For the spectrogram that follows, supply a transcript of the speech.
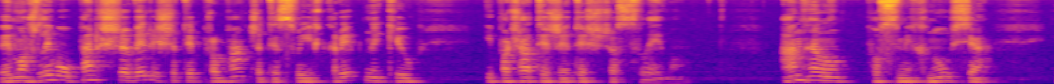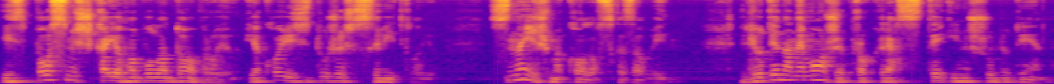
ви, можливо, вперше вирішите пробачити своїх кривдників і почати жити щасливо. Ангел посміхнувся, і посмішка його була доброю, якоюсь дуже світлою. Знаєш, Миколо, сказав він, людина не може проклясти іншу людину.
